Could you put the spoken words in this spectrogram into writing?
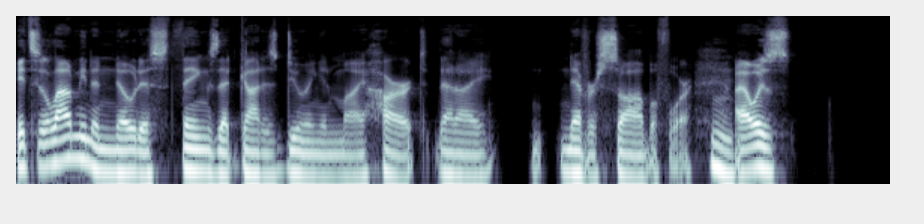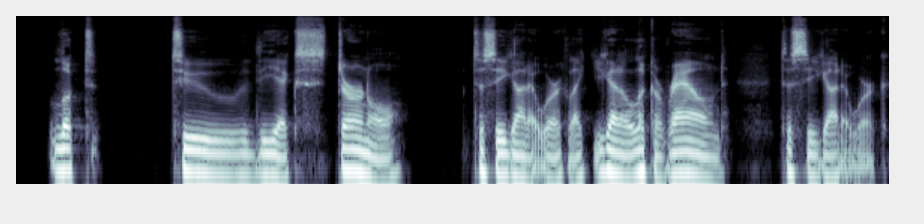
it's allowed me to notice things that God is doing in my heart that I never saw before. Hmm. I always looked to the external to see God at work. Like you got to look around to see God at work.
